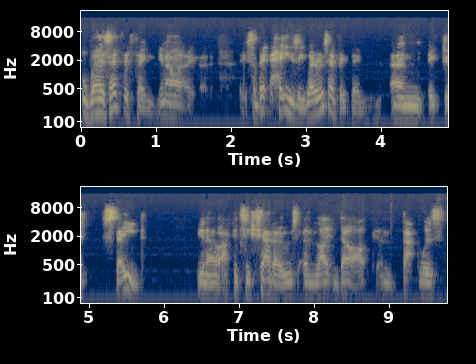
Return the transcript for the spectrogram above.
where's everything?" You know, I, it's a bit hazy. Where is everything? And it just stayed. You know, I could see shadows and light and dark, and that was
